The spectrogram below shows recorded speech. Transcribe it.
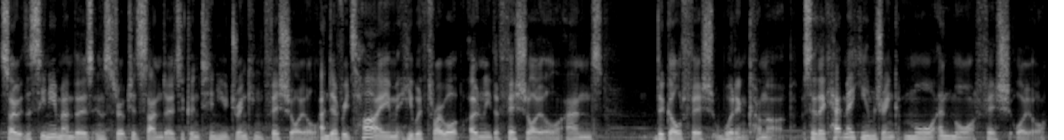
So the senior members instructed Sanda to continue drinking fish oil, and every time he would throw up only the fish oil, and the goldfish wouldn't come up. So they kept making him drink more and more fish oil.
